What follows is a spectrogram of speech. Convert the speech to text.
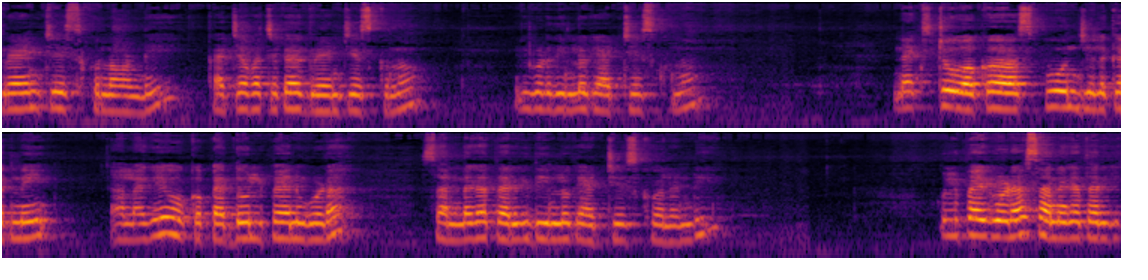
గ్రైండ్ చేసుకున్నామండి. కచ్చపచ్చగా గ్రైండ్ చేసుకున్నాం. ఇది కూడా దీనిలోకి యాడ్ చేసుకున్నాం. నెక్స్ట్ ఒక స్పూన్ జీలకర్రని అలాగే ఒక పెద్ద ఉల్లిపాయను కూడా సన్నగా తరిగి దీనిలోకి యాడ్ చేసుకోవాలండి. ఉల్లిపాయ కూడా సన్నగా తరిగి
